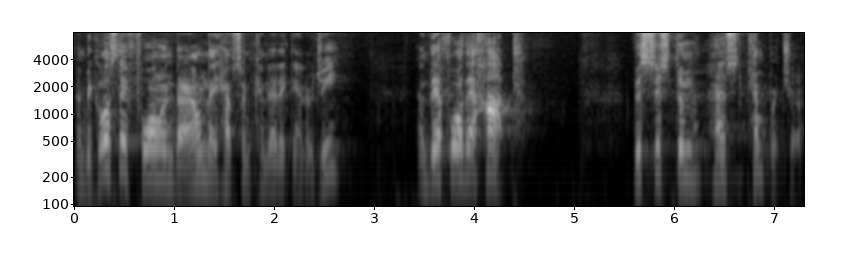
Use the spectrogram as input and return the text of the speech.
and because they've fallen down, they have some kinetic energy, and therefore they're hot. This system has temperature.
